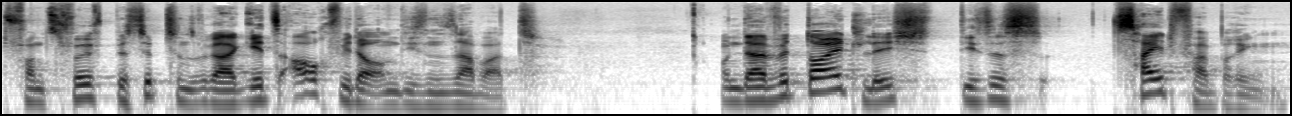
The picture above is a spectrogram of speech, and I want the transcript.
von 12 bis 17 sogar, geht es auch wieder um diesen Sabbat. Und da wird deutlich dieses Zeitverbringen.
